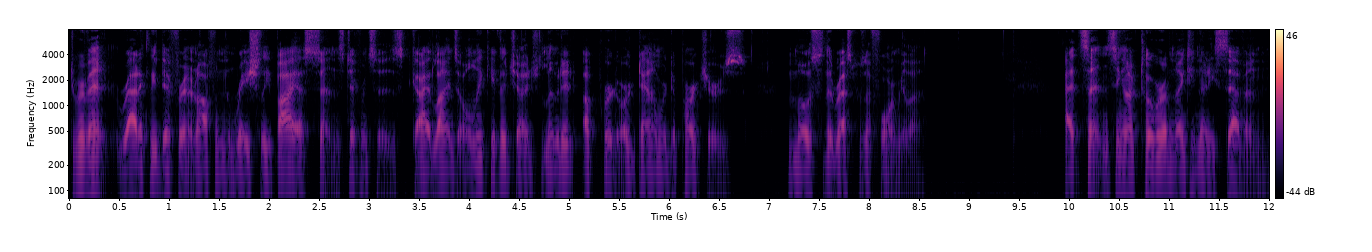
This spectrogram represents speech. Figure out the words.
To prevent radically different and often racially biased sentence differences, guidelines only gave the judge limited upward or downward departures. Most of the rest was a formula. At sentencing in October of 1997,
